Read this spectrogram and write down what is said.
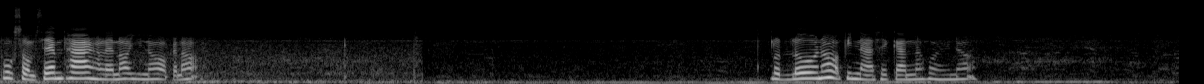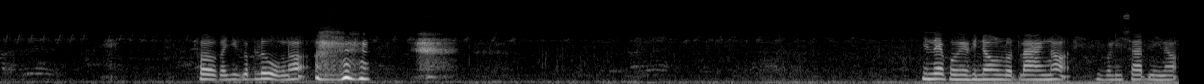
พวกสมแซมทางอะไรเนาะอยู่นอกกันเนาะรถโลเนาะปีนาใส่กันเนาะพ่อพี่เนาะ พ่อก็อยู่กับลูกเนาะนี่แหละพ่อแม่พี่น้องรถรางเนาะบริษัทนี่เนาะ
